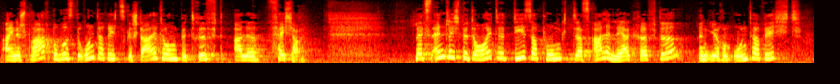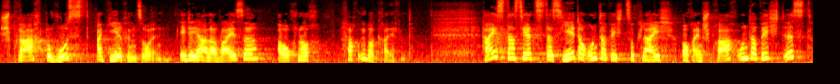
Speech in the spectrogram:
Eine sprachbewusste Unterrichtsgestaltung betrifft alle Fächer. Letztendlich bedeutet dieser Punkt, dass alle Lehrkräfte in ihrem Unterricht sprachbewusst agieren sollen. Idealerweise auch noch fachübergreifend. Heißt das jetzt, dass jeder Unterricht zugleich auch ein Sprachunterricht ist?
